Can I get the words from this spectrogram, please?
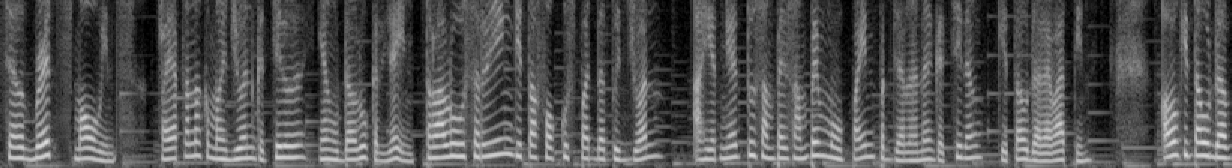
celebrate small wins. Rayakanlah kemajuan kecil yang udah lu kerjain. Terlalu sering kita fokus pada tujuan, akhirnya itu sampai-sampai melupain perjalanan kecil yang kita udah lewatin. Kalau kita udah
